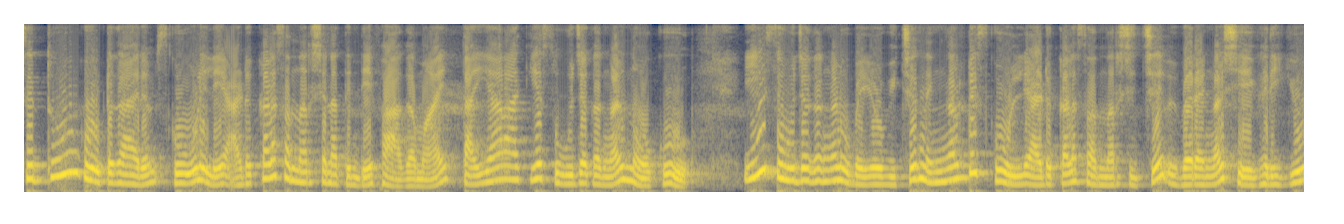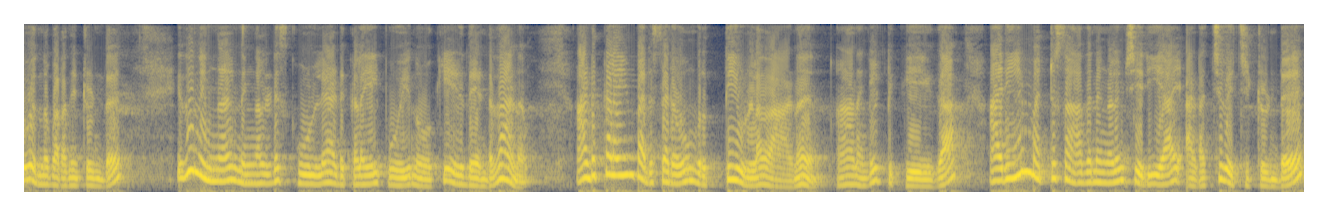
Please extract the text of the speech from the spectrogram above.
സിദ്ധുവും കൂട്ടുകാരും സ്കൂളിലെ അടുക്കള സന്ദർശനത്തിന്റെ ഭാഗമായി തയ്യാറാക്കിയ സൂചകങ്ങൾ നോക്കൂ. ഈ സൂചകങ്ങൾ ഉപയോഗിച്ച് നിങ്ങളുടെ സ്കൂളിലെ അടുക്കള സന്ദർശിച്ച് വിവരങ്ങൾ ശേഖരിക്കൂ എന്ന് പറഞ്ഞിട്ടുണ്ട്. ഇത് നിങ്ങൾ നിങ്ങളുടെ സ്കൂളിലെ അടുക്കളയിൽ പോയി നോക്കി എഴുതേണ്ടതാണ്. അടുക്കളയും പരിസരവും വൃത്തിയുള്ളതാണ്. ആണെങ്കിൽ ടിക്ക് ചെയ്യുക അരിയും മറ്റു സാധനങ്ങളും ശരിയായി അടച്ചു വെച്ചിട്ടുണ്ട്.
